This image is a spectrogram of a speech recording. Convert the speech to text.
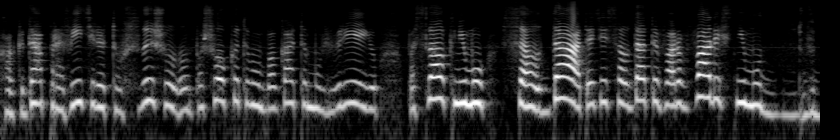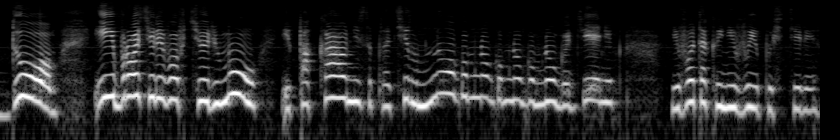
Когда правитель это услышал, он пошел к этому богатому еврею, послал к нему солдат. Эти солдаты ворвались к нему в дом и бросили его в тюрьму. И пока он не заплатил много-много-много-много денег, его так и не выпустили.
